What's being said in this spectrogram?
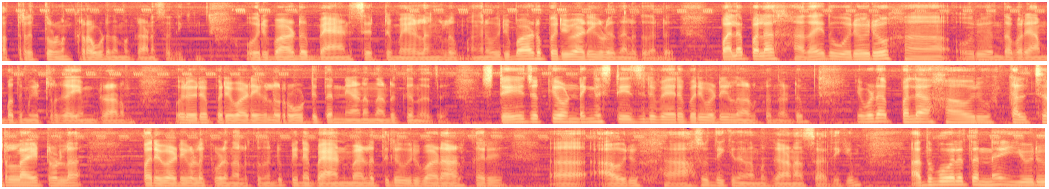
അത്രത്തോളം ക്രൗഡ് നമുക്ക് കാണാൻ സാധിക്കും. ഒരുപാട് ബാൻഡ് സെറ്റ് മേളങ്ങളും അങ്ങനെ ഒരുപാട് പരിപാടികൾ നൽകുന്നുണ്ട് പല പല അതായത് ഓരോരോ ഒരു എന്താ പറയുക അമ്പത് മീറ്റർ കഴിയുമ്പോഴാണ് ഓരോരോ പരിപാടികൾ റോട്ടിൽ തന്നെയാണ് നടക്കുന്നത്. സ്റ്റേജൊക്കെ ഉണ്ടെങ്കിൽ സ്റ്റേജിൽ വേറെ പരിപാടികൾ നടക്കുന്നുണ്ട്. ഇവിടെ പല ഒരു കൾച്ചറലായിട്ടുള്ള പരിപാടികളൊക്കെ ഇവിടെ നടക്കുന്നുണ്ട്. പിന്നെ ബാൻഡ് മേളത്തിൽ ഒരുപാട് ആൾക്കാർ ആ ഒരു ആസ്വദിക്കുന്നത് നമുക്ക് കാണാൻ സാധിക്കും. അതുപോലെ തന്നെ ഈ ഒരു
